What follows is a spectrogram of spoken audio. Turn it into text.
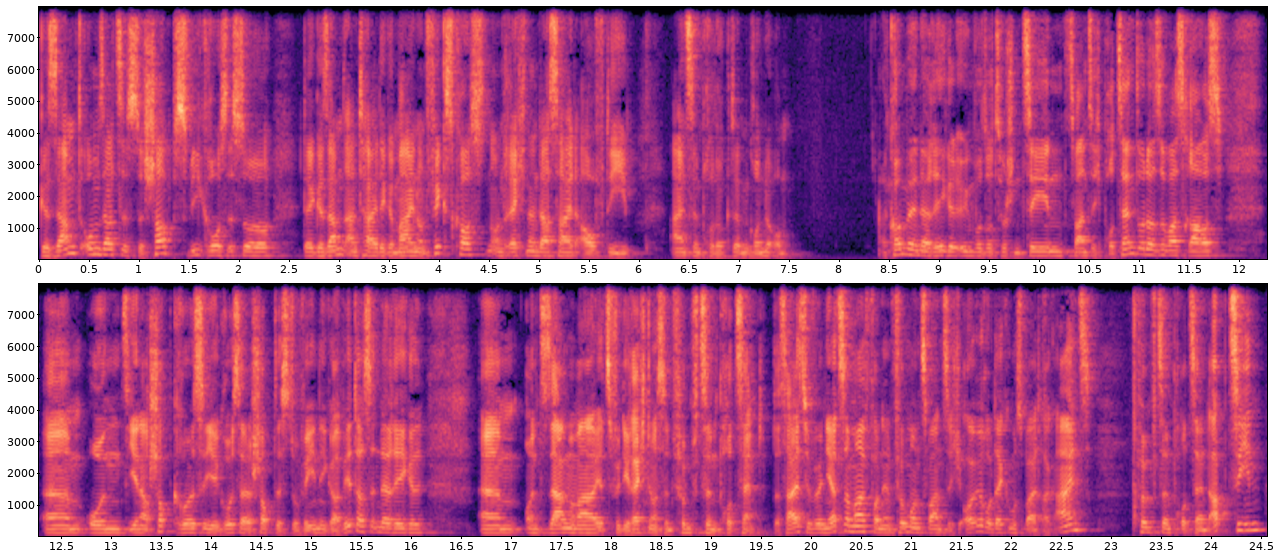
Gesamtumsatz ist des Shops, wie groß ist so der Gesamtanteil der Gemein- und Fixkosten und rechnen das halt auf die einzelnen Produkte im Grunde um. Da kommen wir in der Regel irgendwo so zwischen 10, 20 Prozent oder sowas raus. Ähm, und je nach Shopgröße, je größer der Shop, desto weniger wird das in der Regel. Ähm, und sagen wir mal jetzt für die Rechnung, das sind 15 Prozent. Das heißt, wir würden jetzt nochmal von den 25 Euro Deckungsbeitrag 1 15 Prozent abziehen,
